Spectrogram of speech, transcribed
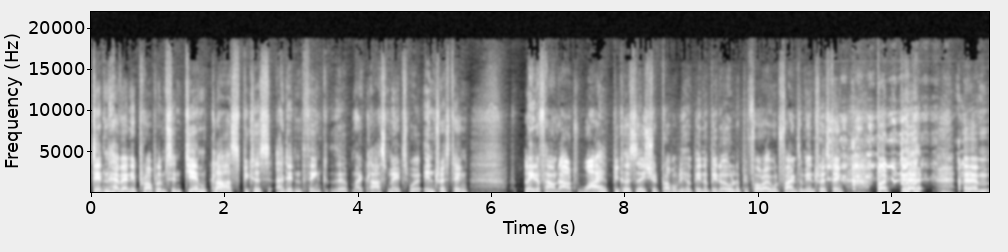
didn't have any problems in gym class because I didn't think that my classmates were interesting. Later found out why because they should probably have been a bit older before I would find them interesting. but uh, um,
